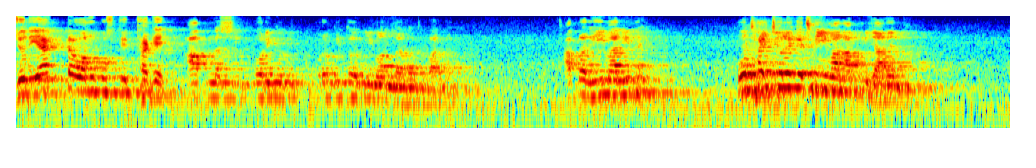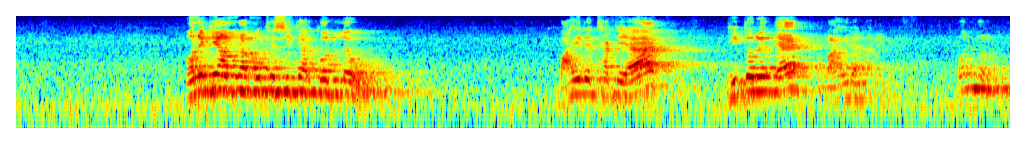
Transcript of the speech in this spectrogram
যদি একটা অনুপস্থিত থাকে আপনার প্রকৃত ইমানদার হতে পারবে আপনার ইমানই নেই। কোথায় চলে গেছে ইমান আপনি জানেন। অনেকে আমরা মুখে স্বীকার করলেও বাহিরে থাকে এক ভিতরে এক, বাহিরে আরেক। অন্যরকম।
